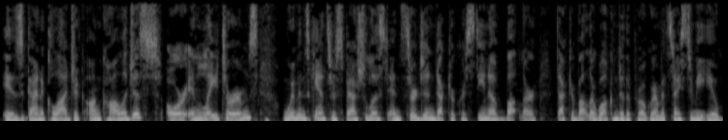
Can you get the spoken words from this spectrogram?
is gynecologic oncologist, or in lay terms, women's cancer specialist and surgeon, Dr. Kristina Butler. Dr. Butler, welcome to the program. It's nice to meet you.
